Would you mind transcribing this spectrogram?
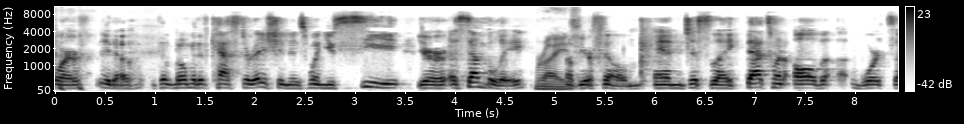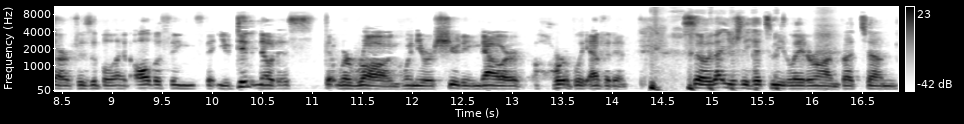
or, you know, the moment of castration is when you see your assembly Right. of your film. And just like that's when all the warts are visible and all the things that you didn't notice that were wrong when you were shooting now are horribly evident. so that usually hits me later on. But um,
